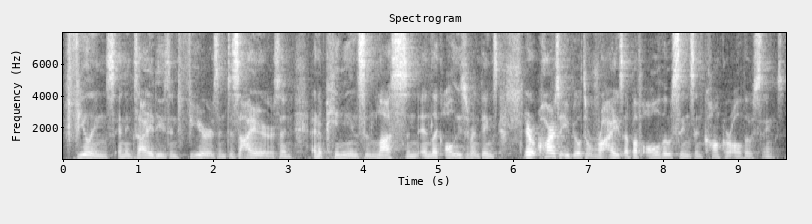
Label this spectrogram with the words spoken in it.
feelings and anxieties and fears and desires and, and opinions and lusts and, and like all these different things. It requires that you be able to rise above all those things and conquer all those things.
